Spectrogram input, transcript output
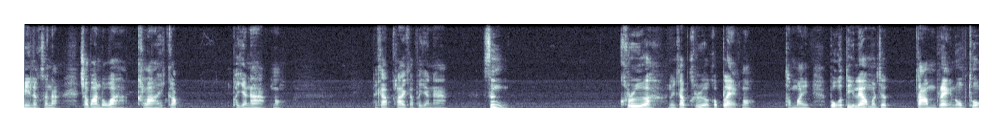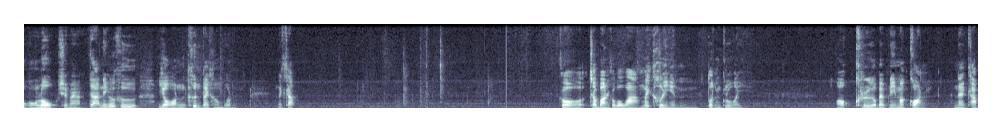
มีลักษณะชาวบ้านบอกว่าคล้ายกับพญานาคเนาะนะครับคล้ายกับพญานาค ซึ่งเครือนะครับเครือก็แปลกเนาะทำไมปกติแล้วมันจะ ตามแรงโน้มถ่วงของโลกใช่ไหมแต่อันนี้ก็คือย้อนขึ้นไปข้างบนนะครับ ก็ชาวบ้านก็บอกว่าไม่เคยเห็นต้นกล้วย ออกเครือแบบนี้มาก่อนนะครับ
